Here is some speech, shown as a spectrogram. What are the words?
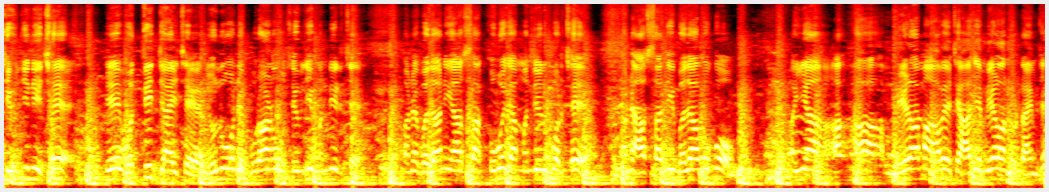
શિવજીની છે એ વધતી જ જાય છે. જૂનું અને પુરાણું શિવજી મંદિર છે. અને બધાની આસ્થા ખૂબ જ આ મંદિર ઉપર છે. અને આસ્થાથી બધા લોકો અહીંયા આ મેળામાં આવે છે. આજે મેળાનો ટાઈમ છે.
